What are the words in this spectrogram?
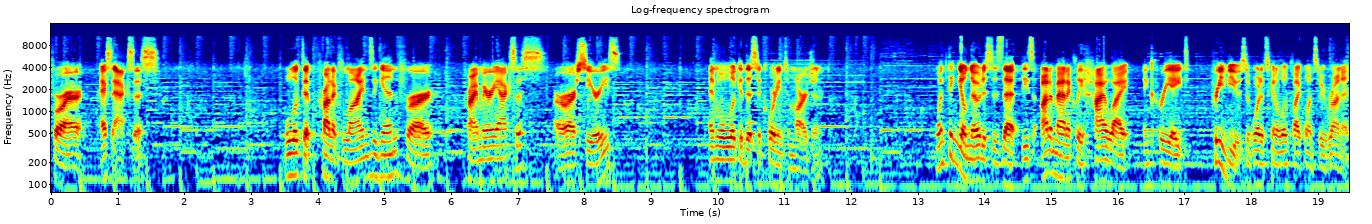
for our x-axis. We'll look at product lines again for our primary axis, or our series and we'll look at this according to margin. One thing you'll notice is that these automatically highlight and create previews of what it's going to look like once we run it.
